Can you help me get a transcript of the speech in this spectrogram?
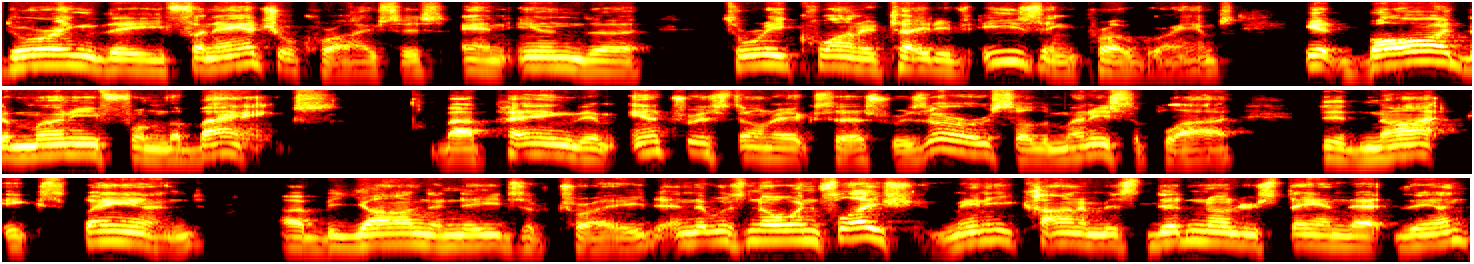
during the financial crisis and in the three quantitative easing programs, it borrowed the money from the banks by paying them interest on excess reserves so the money supply did not expand uh, beyond the needs of trade, and there was no inflation. Many economists didn't understand that then.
